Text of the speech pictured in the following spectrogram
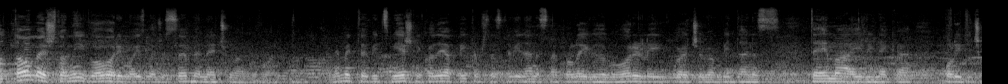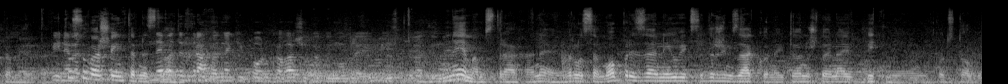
o tome što mi govorimo između sebe neću vam govoriti. Nemojte biti smiješni kada ja pitam što ste vi danas na kolegu dogovorili, koja će vam biti danas tema ili neka politička meta. to su vaše interne stvari. Nemate straha od nekih poruka vaših koje bi mogli isplivati? Nemam straha, ne. Vrlo sam oprezan i uvijek se držim zakona i to je ono što je najbitnije kod toga.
